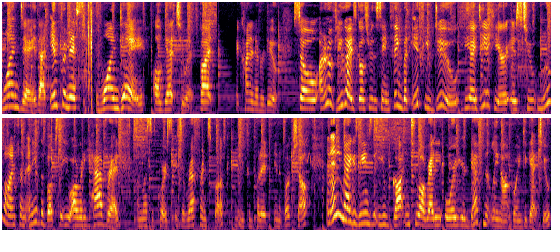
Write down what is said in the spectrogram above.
one day, that infamous one day, I'll get to it. But I kind of never do. So I don't know if you guys go through the same thing, but if you do, the idea here is to move on from any of the books that you already have read, unless of course it's a reference book, and then you can put it in a bookshelf, and any magazines that you've gotten to already or you're definitely not going to get to,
